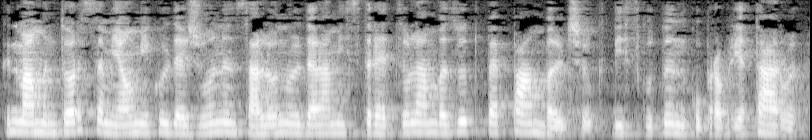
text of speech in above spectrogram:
Când m-am întors să-mi iau micul dejun în salonul de la mistrețul, am văzut pe Pumblechook discutând cu proprietarul –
